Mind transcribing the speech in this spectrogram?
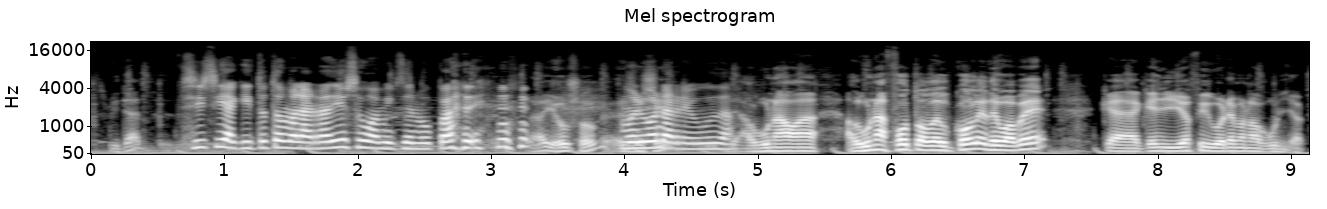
és veritat. Sí, sí, aquí tothom a la ràdio sou amics del meu pare. Ah, jo ho soc. Molt bona rebuda. Alguna, alguna foto del col·le deu haver que aquell i jo figurem en algun lloc.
